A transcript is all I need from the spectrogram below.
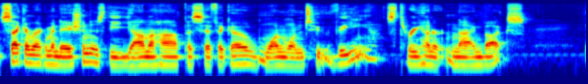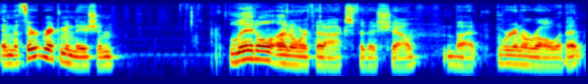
second recommendation is the Yamaha Pacifica 112V. It's 309 bucks. And the third recommendation, little unorthodox for this show, but we're gonna roll with it,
